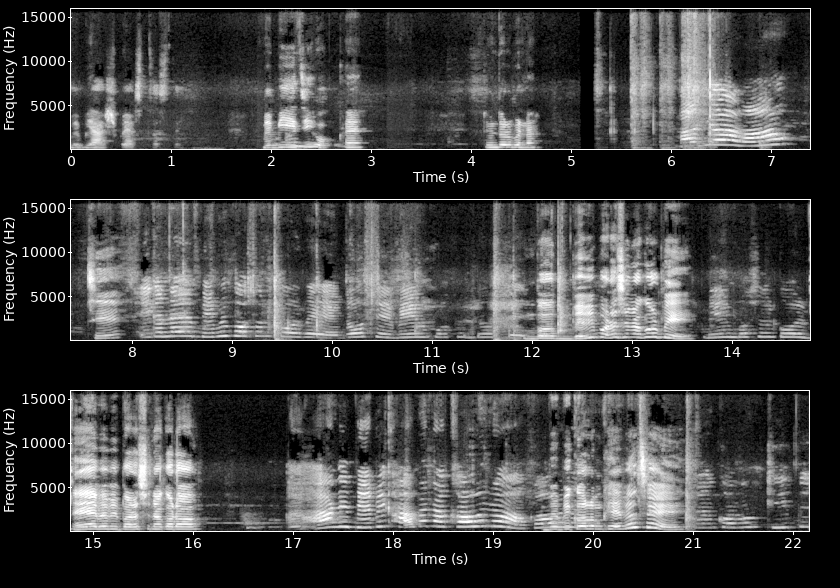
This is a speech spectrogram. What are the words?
বেবি আসবে আস্তে আস্তে। বেবি ইজি হোক হ্যাঁ। তুমি ধরবে না? বেবি করবে। বেবি পড়াশোনা করবে? হ্যাঁ বেবি পড়াশোনা করো। বেবি কলম খেয়ে ফেলছে না কোনো খিদে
